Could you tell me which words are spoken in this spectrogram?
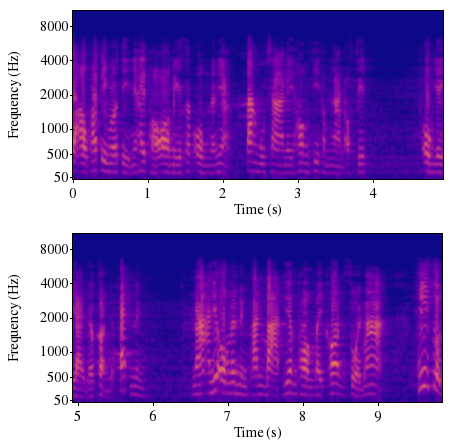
จะเอาพระตรีมุรติเนี่ยให้พออเมสักองค์นะเนี่ยตั้งบูชาในห้องที่ทำงานออฟฟิศองค์ใหญ่ๆเดี๋ยวก่อนเดี๋ยวแป๊บหนึ่งนะอันนี้องค์ละหนึ่งพันบาทเลี่ยมทองไมครอนสวยมาก ที่สุด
